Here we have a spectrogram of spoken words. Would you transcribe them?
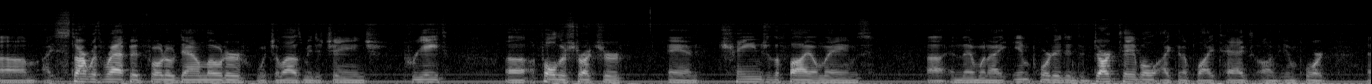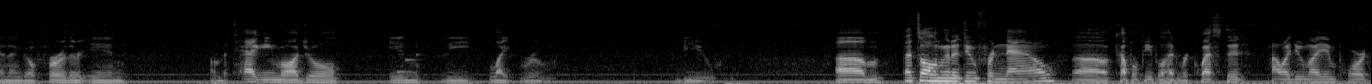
Um, I start with Rapid Photo Downloader, which allows me to change, create uh, a folder structure, and change the file names uh, and then when I import it into Darktable, I can apply tags on import and then go further in on the tagging module in the Lightroom view. Um, that's all I'm going to do for now. Uh, a couple people had requested how I do my import,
